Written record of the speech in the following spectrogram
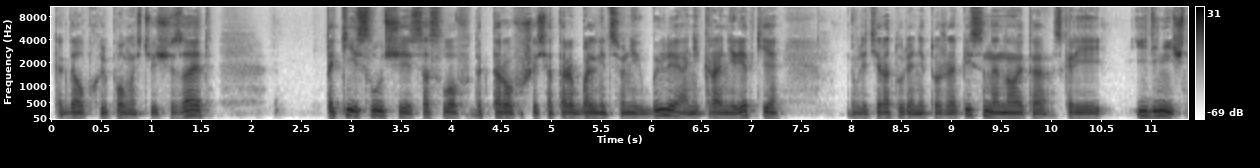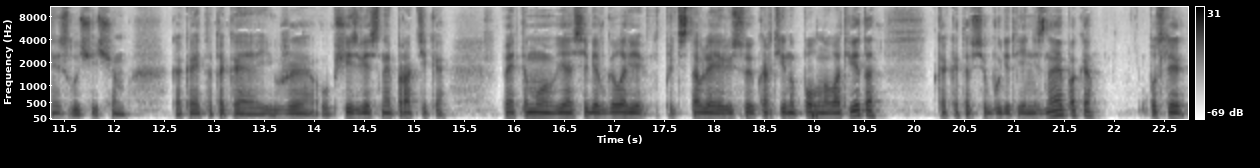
когда опухоль полностью исчезает. Такие случаи, со слов докторов 62-й больницы, у них были, они крайне редкие. В литературе они тоже описаны, но это скорее единичные случаи, чем какая-то такая уже общеизвестная практика. Поэтому я себе в голове представляю, рисую картину полного ответа. Как это все будет, я не знаю пока. После,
